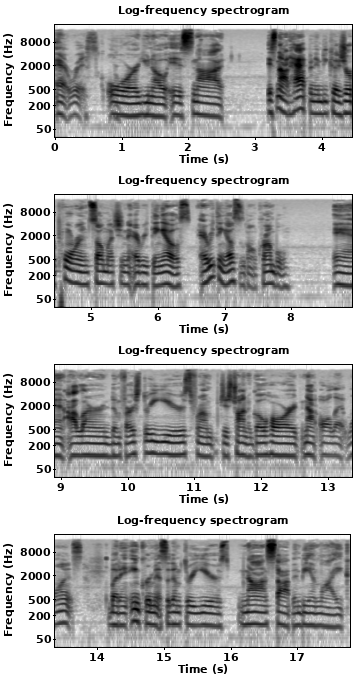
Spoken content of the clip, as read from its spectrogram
at risk or you know it's not it's not happening because you're pouring so much into everything else. Everything else is going to crumble. And i learned them first three years from just trying to go hard not all at once but in increments of them three years nonstop and being like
